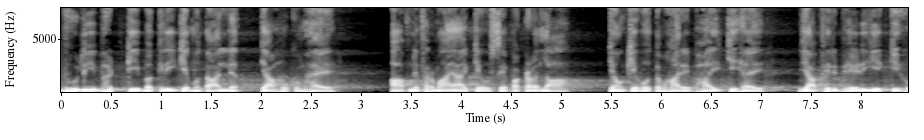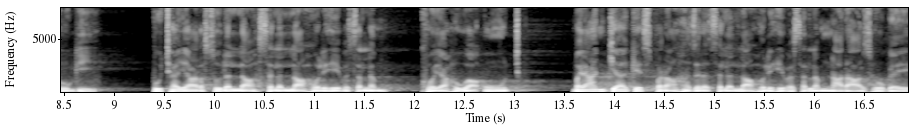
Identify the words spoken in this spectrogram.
بھولی بھٹکی بکری کے متعلق کیا حکم ہے؟ آپ نے فرمایا کہ اسے پکڑ لا، کیونکہ وہ تمہارے بھائی کی ہے یا پھر بھیڑیے کی ہوگی۔ پوچھا، یا رسول اللہ صلی اللہ علیہ وسلم، کھویا ہوا اونٹ؟ بیان کیا کہ اس پر حضرت صلی اللہ علیہ وسلم ناراض ہو گئے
